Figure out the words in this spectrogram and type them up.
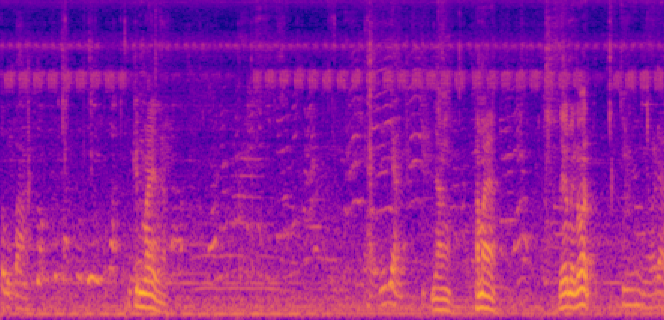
ต้มปลากินไว้เหรอขายได้ยังยังทำไมอะเดินไปรวดกินเหนียวได้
